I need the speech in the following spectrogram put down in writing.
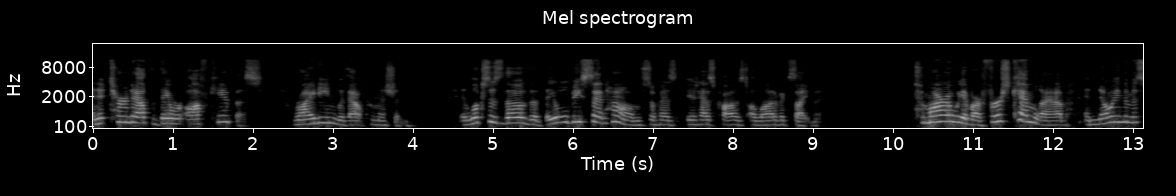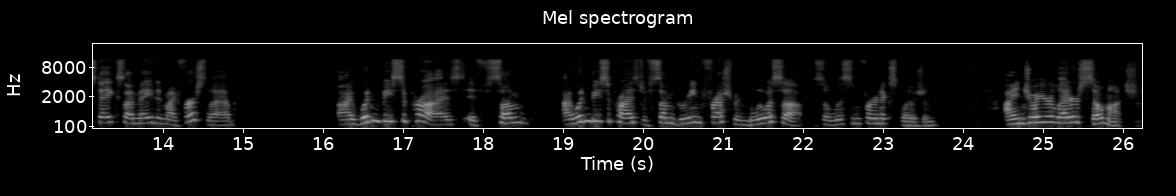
and it turned out that they were off campus, riding without permission. It looks as though that they will be sent home, so has, it has caused a lot of excitement. Tomorrow we have our first chem lab and knowing the mistakes I made in my first lab, I wouldn't be surprised if some I wouldn't be surprised if some green freshman blew us up, so listen for an explosion. I enjoy your letters so much.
